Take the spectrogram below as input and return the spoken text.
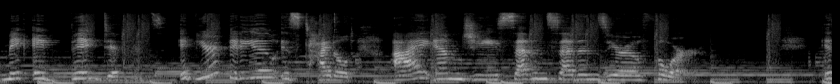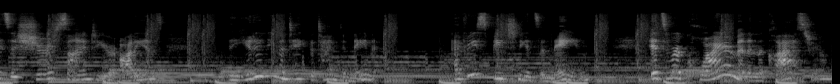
make a big difference. If your video is titled IMG7704, it's a sure sign to your audience that you didn't even take the time to name it. Every speech needs a name. It's a requirement in the classroom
